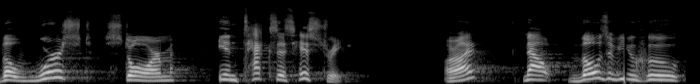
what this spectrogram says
the worst storm in Texas history. All right? Now, those of you who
